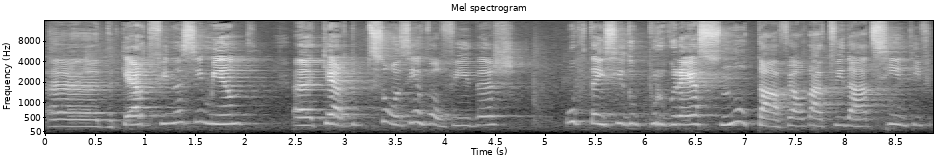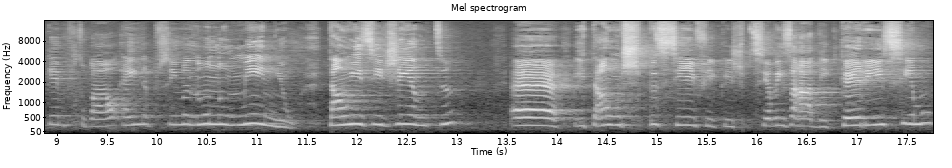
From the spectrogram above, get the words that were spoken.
uh, de, quer de financiamento, quer de pessoas envolvidas, o que tem sido o progresso notável da atividade científica em Portugal, ainda por cima num domínio tão exigente uh, e tão específico e especializado e caríssimo,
